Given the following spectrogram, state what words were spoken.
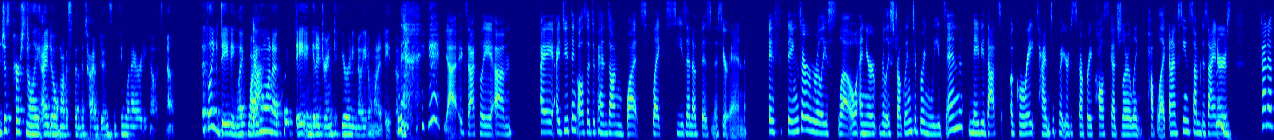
Just personally, I don't want to spend the time doing something when I already know it's no. It's like dating. Like, why yeah. go on a quick date and get a drink if you already know you don't want to date them? yeah, exactly. Um, I, I do think also depends on what like season of business you're in. If things are really slow and you're really struggling to bring leads in, maybe that's a great time to put your discovery call scheduler link public. And I've seen some designers mm. kind of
